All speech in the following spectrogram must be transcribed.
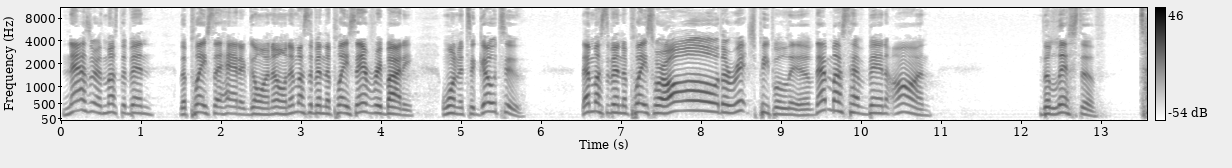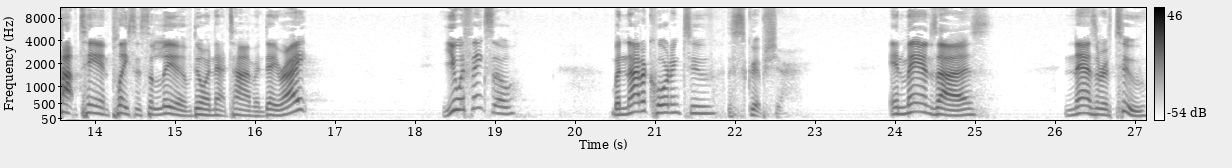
Nazareth must have been the place that had it going on. It must have been the place everybody wanted to go to. That must have been the place where all the rich people lived. That must have been on the list of top 10 places to live during that time and day, right? You would think so, but not according to the scripture. In man's eyes, Nazareth too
